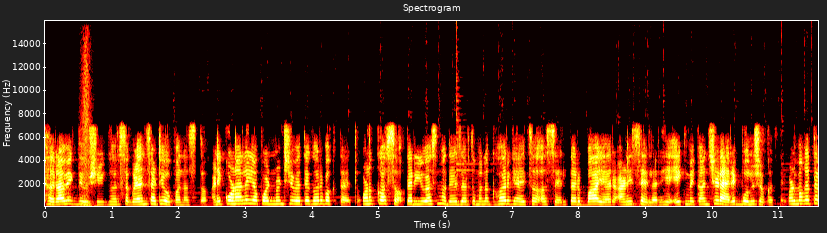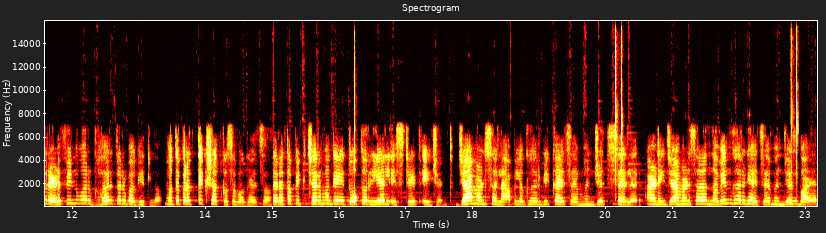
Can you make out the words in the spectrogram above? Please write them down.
ठराविक दिवशी घर सगळ्यांसाठी ओपन असतं आणि कोणालाही अपॉइंटमेंट शिवाय ते घर बघता येतं. पण कसं? तर युएसमध्ये जर तुम्हाला घर घ्यायचं असेल तर बायर आणि सेलर हे एकमेकांशी डायरेक्ट बोलू शकत नाही पण मग आता रेडफिन वर घर तर बघितलं मग ते प्रत्यक्षात कसं बघायचं? तर आता पिक्चरमध्ये येतो तो रिअल इस्टेट एजंट ज्या माणसाला आपलं घर विकायचंय म्हणजेच सेलर आणि ज्या माणसाला नवीन घर घ्यायचंय म्हणजेच बायर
